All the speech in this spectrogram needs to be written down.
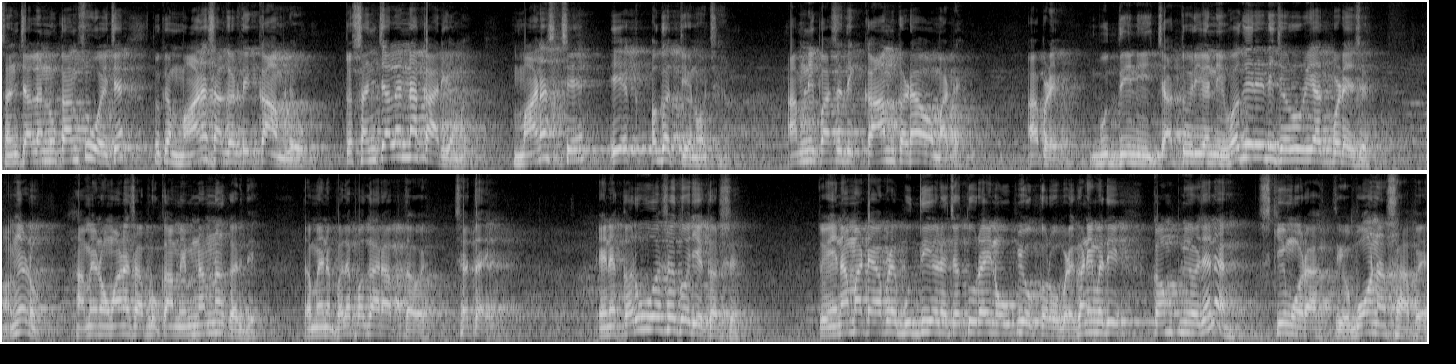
સંચાલનનું કામ શું હોય છે? તો કે માણસ આગળથી કામ લેવું. તો સંચાલનના કાર્યમાં માણસ છે એ એક અગત્યનો છે. આમની પાસેથી કામ કઢાવવા માટે આપણે બુદ્ધિની, ચાતુર્યની વગેરેની જરૂરિયાત પડે છે. સમજાણું? સામેનો માણસ આપણું કામ એમનામ ન કરી દે. તમે એને ભલે પગાર આપતા હોય. છતાંય એને કરવું હશે તો જ એ કરશે. તો એના માટે આપણે બુદ્ધિ અને ચતુરાઈનો ઉપયોગ કરવો પડે. ઘણી બધી કંપનીઓ છે ને, સ્કીમો રાખતી હોય, બોનસ આપે.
